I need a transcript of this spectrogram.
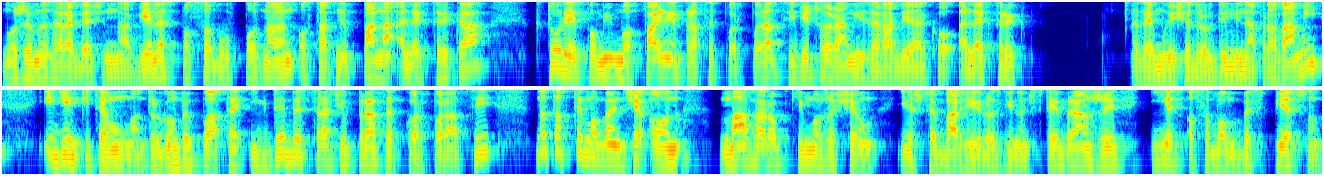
Możemy zarabiać na wiele sposobów. Poznałem ostatnio pana elektryka, który pomimo fajnej pracy w korporacji wieczorami zarabia jako elektryk zajmuje się drobnymi naprawami i dzięki temu ma drugą wypłatę i gdyby stracił pracę w korporacji, no to w tym momencie on ma zarobki, może się jeszcze bardziej rozwinąć w tej branży i jest osobą bezpieczną.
